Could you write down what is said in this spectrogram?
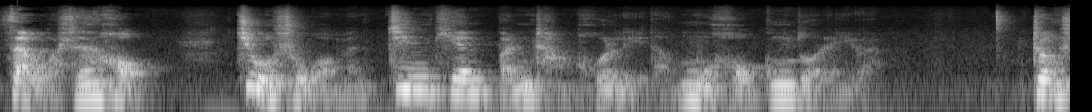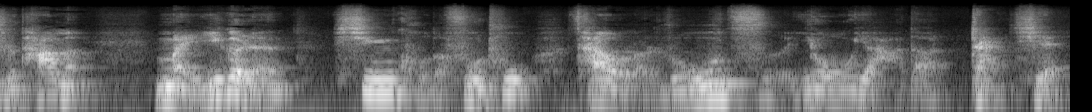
在我身后，就是我们今天本场婚礼的幕后工作人员，正是他们每一个人辛苦的付出，才有了如此优雅的展现。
